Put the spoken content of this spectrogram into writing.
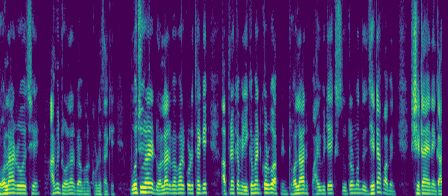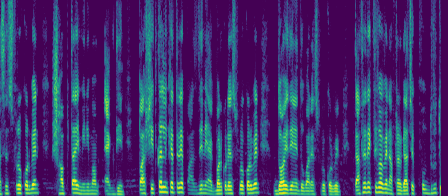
ডলার রয়েছে। আমি ডলার ব্যবহার করে থাকি। প্রচুর হারে ডলার ব্যবহার করে থাকি। আপনাকে আমি রিকমেন্ড করব, আপনি ডলার ভাইবিটেক্স দুটোর মধ্যে যেটা পাবেন, সেটা এনে গাছে স্প্রো করবেন, সপ্তাহে মিনিমাম একদিন। বা শীতকালীন ক্ষেত্রে পাঁচ দিনে একবার করে স্প্রো করবেন, দশ দিনে দুবার স্প্রো করবেন। তাতে দেখতে পাবেন আপনার গাছে খুব দ্রুত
